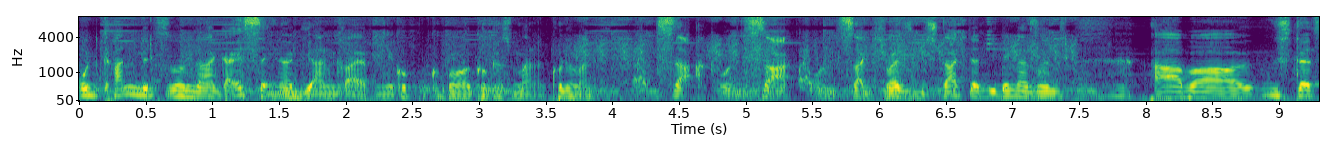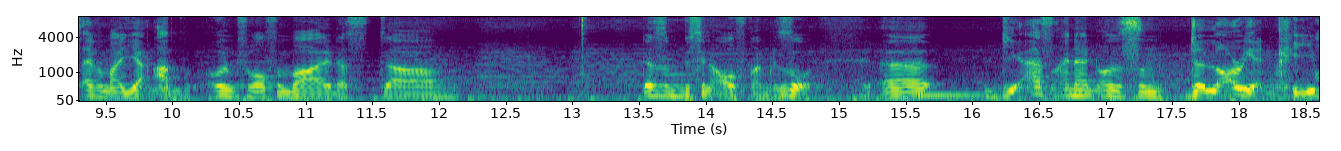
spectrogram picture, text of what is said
und kann mit so einer Geisterenergie angreifen. Hier, guck, guck mal, guck das mal an, guck mal an. Zack und zack und zack. Ich weiß nicht, wie stark da die Dinger sind, aber ich stell's einfach mal hier ab und hoffe mal, dass da das ist ein bisschen aufräumt. So, äh, die ersten Einheiten uns sind DeLorean Keep.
